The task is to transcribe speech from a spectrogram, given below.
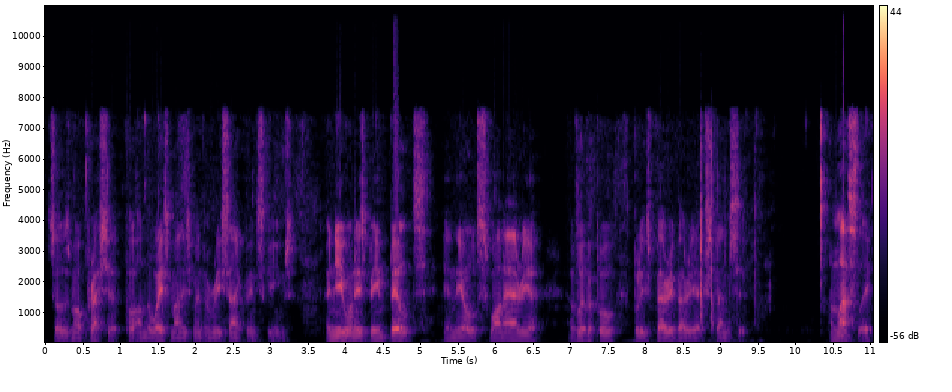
so there's more pressure put on the waste management and recycling schemes. A new one is being built in the old Swan area of Liverpool, but it's very, very expensive. And lastly,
